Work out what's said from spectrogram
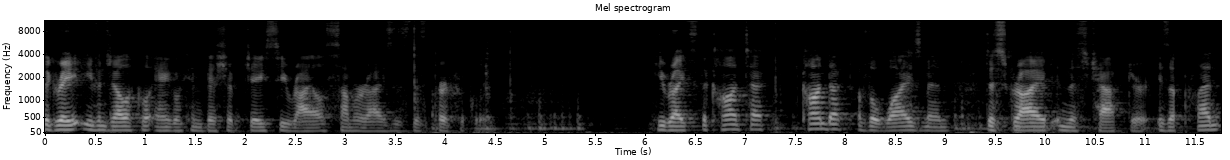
The great evangelical Anglican bishop J.C. Ryle summarizes this perfectly. He writes The contact, conduct of the wise men described in this chapter is a plen-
